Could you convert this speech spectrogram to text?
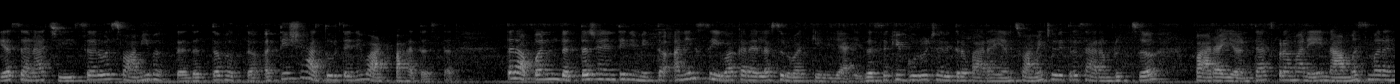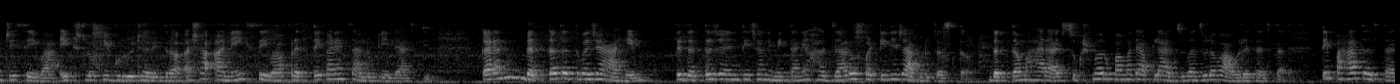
या सणाची सर्व स्वामी भक्त दत्त भक्त अतिशय आतुरतेने वाट पाहत असतात. तर आपण दत्त जयंतीनिमित्त अनेक सेवा करायला सुरुवात केलेली आहे. जसं की गुरुचरित्र पारायण स्वामीचरित्र सारामृतचं पारायण. त्याचप्रमाणे नामस्मरणची सेवा एक श्लोकी गुरुचरित्र अशा अनेक सेवा प्रत्येकाने चालू केल्या असतील. कारण दत्ततत्व जे आहे ते दत्त जयंतीच्या निमित्ताने हजारो पटीने जागृत असतं. दत्त महाराज सूक्ष्म रूपामध्ये आपल्या आजूबाजूला वावरत असतात. ते पाहत असतात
